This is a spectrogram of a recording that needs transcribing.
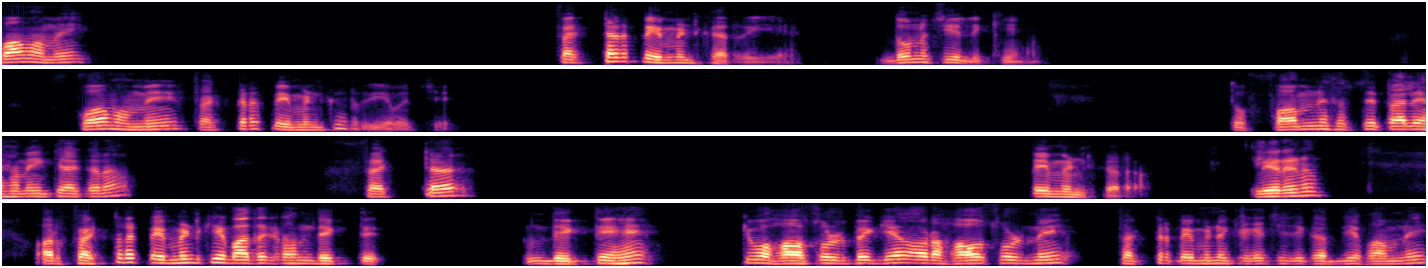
फर्म हमें फैक्टर पेमेंट कर रही है। दोनों चीज़ें लिखी हैं। फर्म हमें फैक्टर पेमेंट कर रही है बच्चे। तो फर्म ने सबसे पहले हमें क्या करा? फैक्टर पेमेंट करा। क्लियर है ना? और फैक्टर पेमेंट के बाद अगर हम देखते देखते हैं कि वो हाउस होल्ड पे गया और हाउस होल्ड ने फैक्टर पेमेंट में क्या क्या चीज़ें कर दी फर्म ने?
